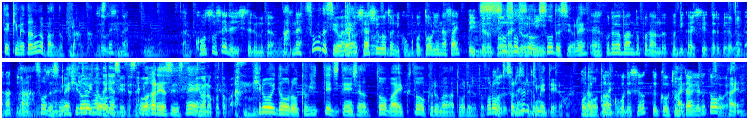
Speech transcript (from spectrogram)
て決めたのがバンドプランなんですね。そうですね。うんあの交通整理してるみたいなもんですね。そうですよね。車種ごとにここを通りなさいって言ってるのそうと同じよに、そうそううそうですよね。えーこれがバンドプランだと理解していただければいいかなというふうに思いあますそうですね。広い道路。りやすいですねわかりやすいですね。今の言葉。広い道路を区切って自転車とバイクと車が通れるところをそれぞれ決めている歩道とねこ。こですよってこう決めてあげると、そうですね。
